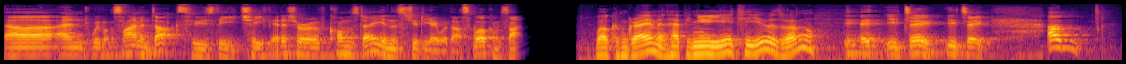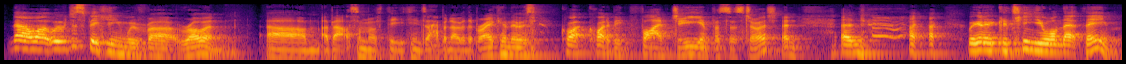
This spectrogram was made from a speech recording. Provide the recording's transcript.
Uh, and we've got Simon Dux, who's the chief editor of Comms Day, in the studio with us. Welcome, Simon. Welcome, Graham, and Happy New Year to you as well. you too, you too. Um, now, uh, we were just speaking with uh, Rowan um, about some of the things that happened over the break, and there was quite quite a big five G emphasis to it, and and we're going to continue on that theme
